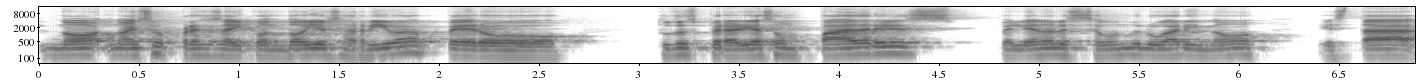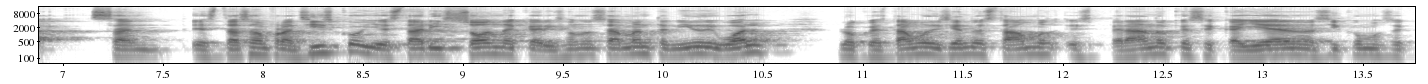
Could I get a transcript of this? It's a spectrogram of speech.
no, no hay sorpresas ahí con Dodgers arriba, pero tú te esperarías a un Padres peleándoles el segundo lugar y no. Está San, está San Francisco y está Arizona, que Arizona se ha mantenido igual. Lo que estamos diciendo, estábamos esperando que se cayeran así como, se,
